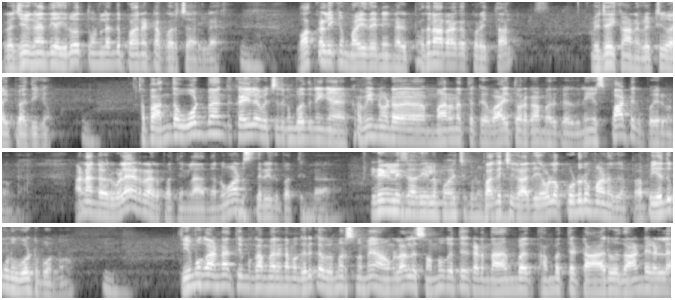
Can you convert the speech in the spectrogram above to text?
ரஜீவ்காந்தியை இருபத்தொன்னுலேருந்து பதினெட்டாக குறைச்சார்ல வாக்களிக்கும் வயதை நீங்கள் பதினாறாக குறைத்தால் விஜய்க்கான வெற்றி வாய்ப்பு அதிகம். அப்போ அந்த ஓட் பேங்க் கையில் வச்சுருக்கும்போது நீங்கள் கவினோட மரணத்துக்கு வாய் திறக்காமல் இருக்கிறது நீங்கள் ஸ்பாட்டுக்கு போயிருக்கணுங்க. ஆனால் அங்கே அவர் விளையாடுறாரு பார்த்தீங்களா அந்த நுவான்ஸ் தெரியுது பார்த்தீங்களா இடைநிலை சாதிகளை பகிச்சுக்கணும் பகைச்சுக்க அது எவ்வளோ கொடூரமானது அப்போ. அப்போ எதுக்கு உனக்கு ஓட்டு போடணும்? திமுக அண்ணா திமுக மேலே நமக்கு இருக்க விமர்சனமே அவங்களால சமூகத்துக்கு கடந்த ஐம்பத் ஐம்பத்தெட்டு அறுபது ஆண்டுகளில்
